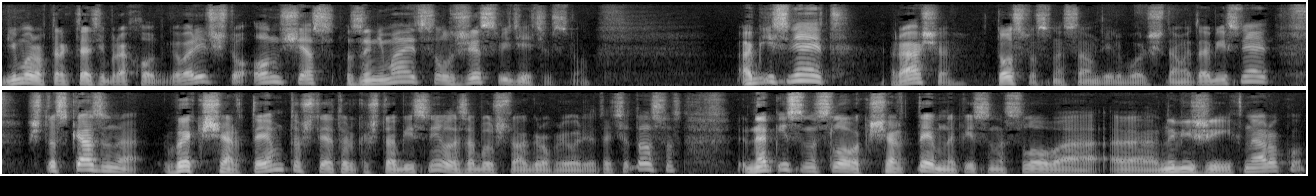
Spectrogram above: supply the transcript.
Гемора в трактате Брахот говорит, что он сейчас занимается лжесвидетельством. Объясняет Раша, Тосфос на самом деле больше там это объясняет, что сказано в кшартем, то, что я только что объяснил, я забыл, что Агро приводит эти Тосфос, написано слово кшартем, написано слово э, навяжи их на руку,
